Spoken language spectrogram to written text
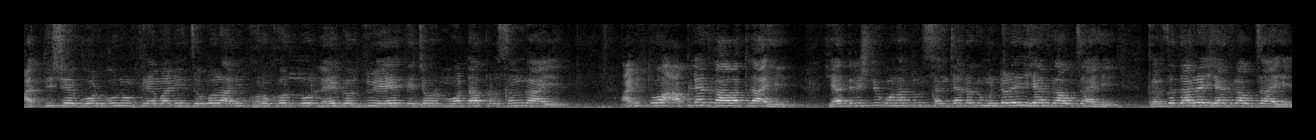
अतिशय गोड बोलून प्रेमाने जवळ आणि खरोखर तो लय गरजू आहे त्याच्यावर मोठा प्रसंग आहे. आणि तो आपल्याच गावातला आहे. ह्या दृष्टिकोनातून संचालक मंडळही ह्याच गावचं आहे. कर्जदारही ह्याच गावचा आहे.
